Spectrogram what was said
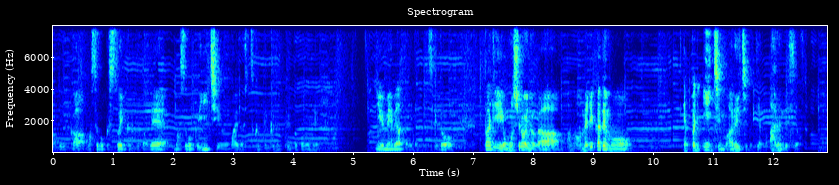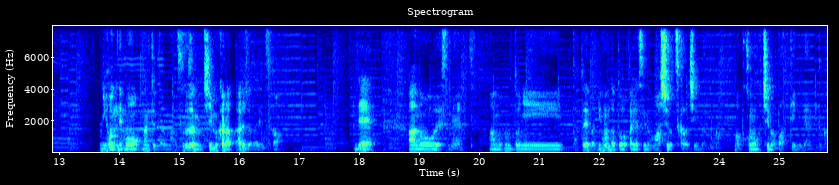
というか、まあ、すごくストイックな方で、まあ、すごくいいチームを毎年作ってくるっていうところで、有名だったみたいなんですけど、やっぱり面白いのが、あの、アメリカでも、やっぱりいいチーム悪いチームってやっぱあるんですよ。日本でも、なんて言うんだろうな、それぞれのチームカラーってあるじゃないですか。で、あのですね、あの本当に、例えば日本だと分かりやすいのも足を使うチームだとか、まあ、このチームはバッティングだよねとか、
